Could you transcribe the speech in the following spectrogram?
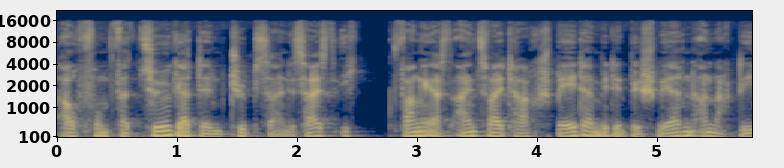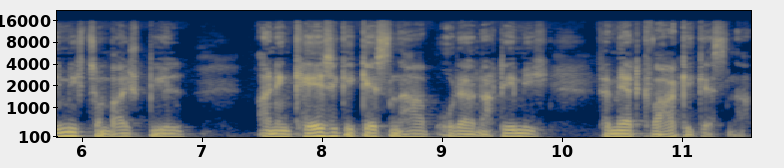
auch vom verzögerten Typ sein. Das heißt, ich fange erst ein, zwei Tage später mit den Beschwerden an, nachdem ich zum Beispiel einen Käse gegessen habe oder nachdem ich vermehrt Quark gegessen habe.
